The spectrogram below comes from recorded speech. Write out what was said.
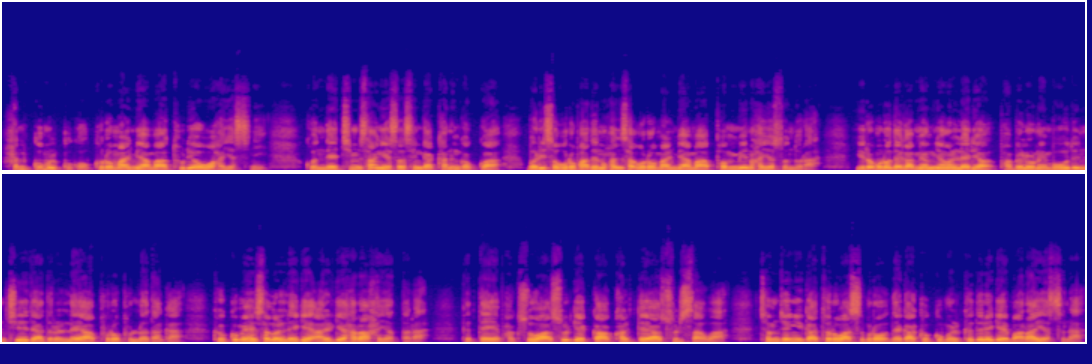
한 꿈을 꾸고 그로 말미암아 두려워하였으니 곧 내 침상에서 생각하는 것과 머릿속으로 받은 환상으로 말미암아 번민하였었노라. 이러므로 내가 명령을 내려 바벨론의 모든 지혜자들을 내 앞으로 불러다가 그 꿈의 해석을 내게 알게 하라 하였더라. 그때 박수와 술객과 갈대와 술사와 점쟁이가 들어왔으므로 내가 그 꿈을 그들에게 말하였으나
